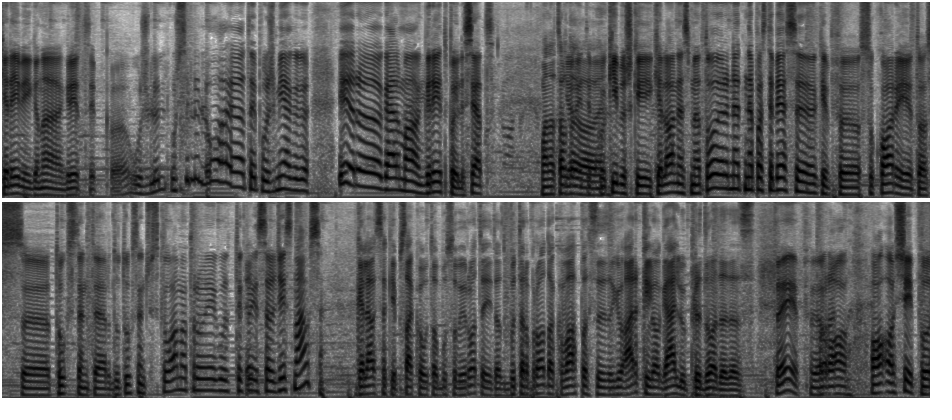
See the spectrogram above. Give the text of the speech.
keleiviai gana greit taip e, užliu- užsiliuliuoja, taip užmiega ir e, galima greit pailsėti. Man atrodo, Gerai, taip kokybiškai kelionės metu ir net nepastebėsi, kaip e, sukoriai tos e, 1000 ar 2000 km, jeigu tikrai saldžiai snausi. galiausiai, kaip sako autobusų vairuotojai, tas buterbrodo kvapas, tokių arklio galių priduoda tas. Taip, o, o, o šiaip e,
